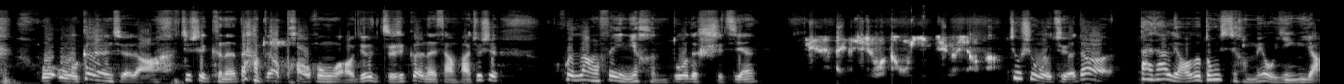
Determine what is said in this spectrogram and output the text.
我我个人觉得啊，就是可能大家不要炮轰我，我觉得只是个人的想法，就是会浪费你很多的时间。哎，其实我同意这个想法。就是我觉得大家聊的东西很没有营养，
